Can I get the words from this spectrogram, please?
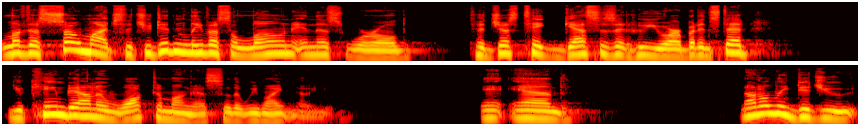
loved us so much that you didn't leave us alone in this world to just take guesses at who you are, but instead you came down and walked among us so that we might know you. And not only did you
